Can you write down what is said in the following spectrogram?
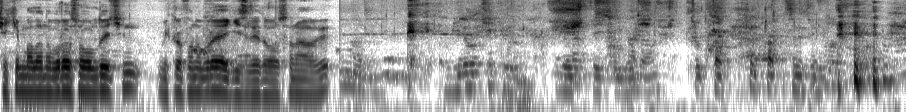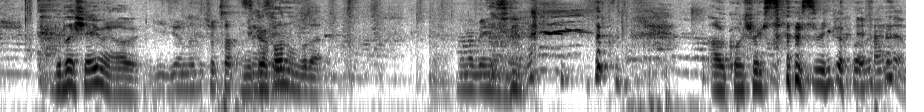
Çekim alanı burası olduğu için mikrofonu buraya gizledi Oğuzhan abi. Vlog çekiyorum. Çok tatlı, çok tatlısınız. Bu da şey mi abi? Videonun adı çok tatlısınız. Mikrofon mu bu da? Buna benziyor. abi konuşmak ister misin mikrofona? Efendim.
